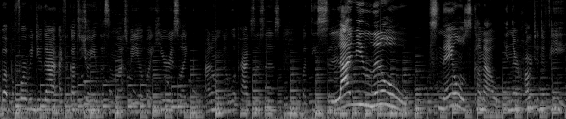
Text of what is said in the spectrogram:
But before we do that, I forgot to show you this in the last video, but here is like, I don't know what patch this is, but these slimy little snails come out and they're hard to defeat.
